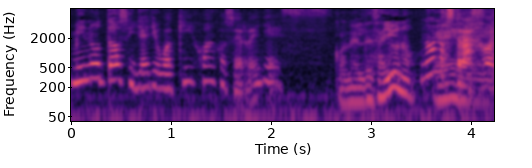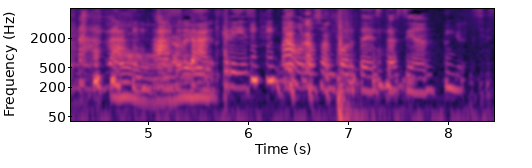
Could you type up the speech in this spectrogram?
minutos y ya llegó aquí Juan José Reyes con el desayuno. No nos trajo nada. Hasta, Cris. Vámonos a un corte de estación. Gracias.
